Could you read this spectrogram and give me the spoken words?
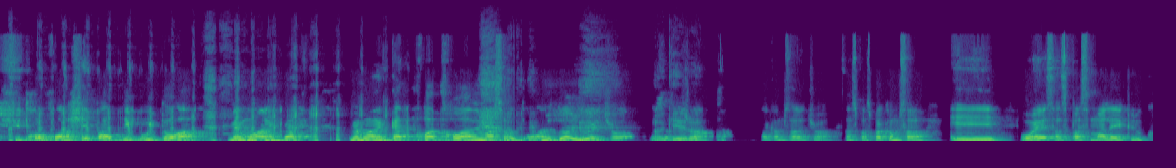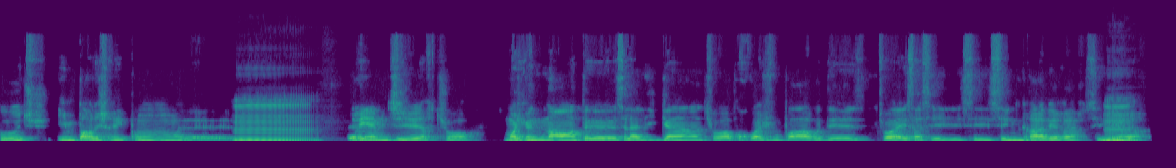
Je suis trop fort, je sais pas, débrouille-toi. Mets-moi un 4, mets-moi un 4-3-3, mets-moi sur le terrain, je dois jouer, tu vois. Ok, je vois. passe pas comme ça, tu vois. Ça se passe pas comme ça. Et ouais, ça se passe mal avec le coach. Il me parle, je réponds. euh, Hmm. peut rien me dire, tu vois. Moi, je viens de Nantes, euh, c'est la Ligue 1, tu vois. Pourquoi je joue pas à Rodez, tu vois? Et ça, c'est une grave erreur. C'est une Hmm. erreur.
